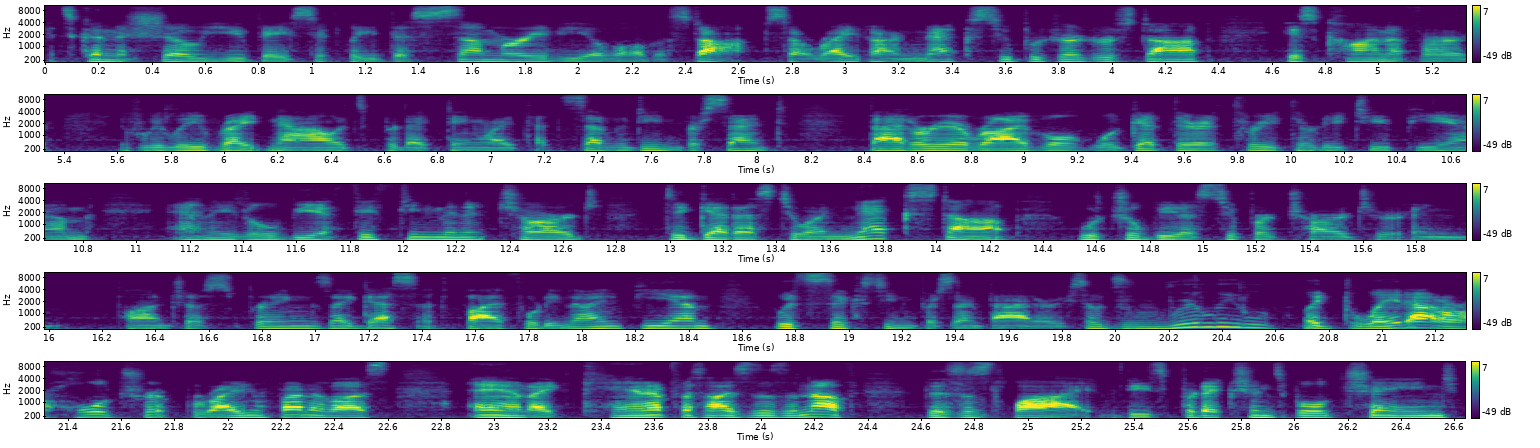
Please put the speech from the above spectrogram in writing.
it's going to show you basically the summary view of all the stops. So, right, our next supercharger stop is Conifer. If we leave right now, it's predicting, right, that 17% battery arrival. We'll get there at 3.32 p.m. and it'll be a 15 minute charge to get us to our next stop, which will be a supercharger in Poncha Springs, I guess, at 5:49 p.m. with 16% battery. So it's really like laid out our whole trip right in front of us. And I can't emphasize this enough. This is live. These predictions will change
